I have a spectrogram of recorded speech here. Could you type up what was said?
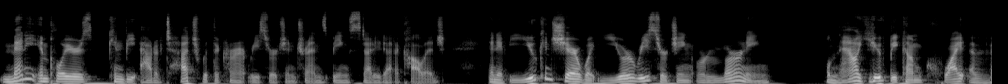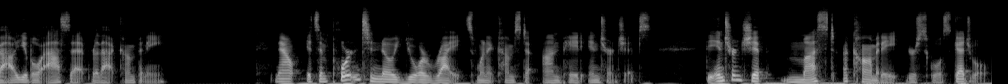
Many employers can be out of touch with the current research and trends being studied at a college. And if you can share what you're researching or learning, well, now you've become quite a valuable asset for that company. Now, it's important to know your rights when it comes to unpaid internships. The internship must accommodate your school schedule.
